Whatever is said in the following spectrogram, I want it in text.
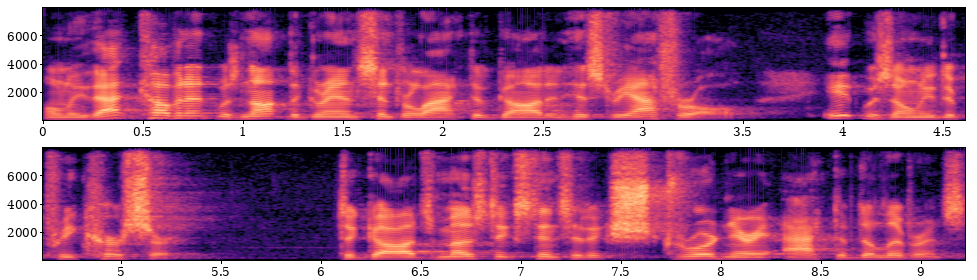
Only that covenant was not the grand central act of God in history after all. It was only the precursor to God's most extensive, extraordinary act of deliverance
